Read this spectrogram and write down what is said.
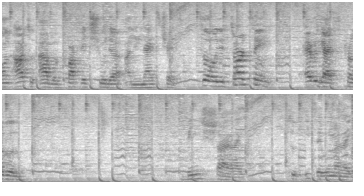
on how to have a perfect shoulder and a nice chest. So the third thing every guy struggles being shy, like to eat a woman, like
